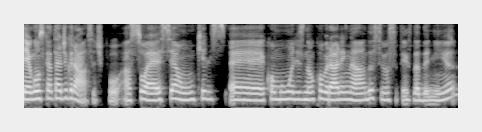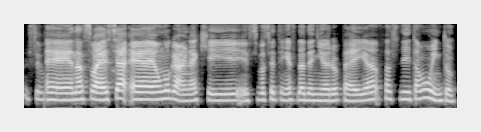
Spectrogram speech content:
Tem alguns que é até de graça, tipo, a Suécia é um que eles, é comum eles não cobrarem nada se você tem cidadania. Se- é, na Suécia é um lugar, né, que se você tem a cidadania europeia, facilita muito.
